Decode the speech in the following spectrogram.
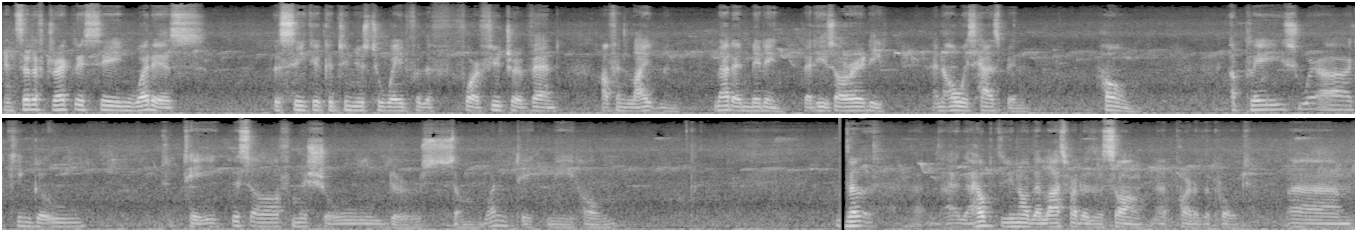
Instead of directly seeing what is, the seeker continues to wait for the for a future event of enlightenment, not admitting that he's already and always has been home, a place where I can go to take this off my shoulders. Someone take me home. The I, I hope you know the last part of the song, that part of the quote. Um,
